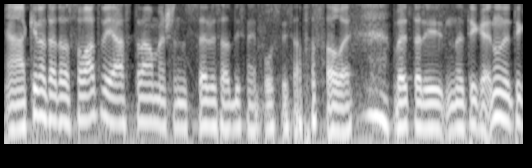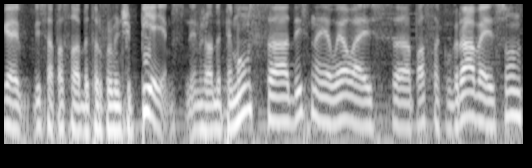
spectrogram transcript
Uh, Kinotētros Latvijā straumēšanas servisā Disney plus visā pasaulē, bet arī ne tikai, nu, ne tikai visā pasaulē, bet tur, kur viņš ir pieejams. Diemžēl ne pie mums uh, Disney ir lielais uh, pasaku grāvējs un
